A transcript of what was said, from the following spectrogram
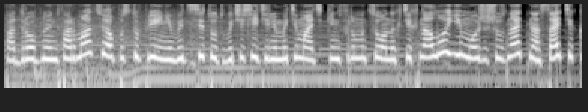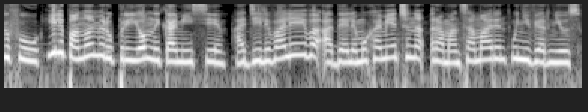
Подробную информацию о поступлении в Институт вычислительной математики и информационных технологий можешь узнать на сайте КФУ или по номеру приемной комиссии. Адиля Валеева, Аделя Мухамедшина, Роман Самарин, Univer News.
